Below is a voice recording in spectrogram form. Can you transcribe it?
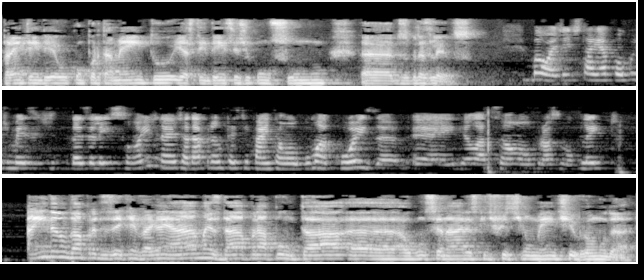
para entender o comportamento e as tendências de consumo dos brasileiros. Bom, a gente está aí há poucos meses das eleições, né? Já dá para antecipar então alguma coisa é, em relação ao próximo pleito? Ainda não dá para dizer quem vai ganhar, mas dá para apontar uh, alguns cenários que dificilmente vão mudar.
